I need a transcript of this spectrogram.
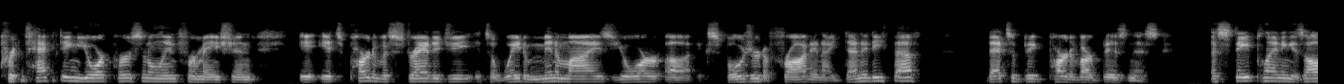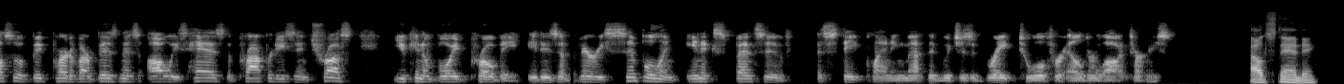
protecting your personal information, it, it's part of a strategy. It's a way to minimize your uh, exposure to fraud and identity theft. That's a big part of our business estate planning is also a big part of our business, always has. The properties in trust, you can avoid probate. It is a very simple and inexpensive estate planning method, which is a great tool for elder law attorneys. Outstanding.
